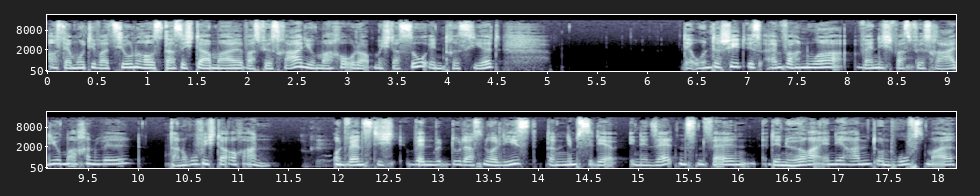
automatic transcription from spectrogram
aus der Motivation raus, dass ich da mal was fürs Radio mache oder ob mich das so interessiert. Der Unterschied ist einfach nur, wenn ich was fürs Radio machen will, dann rufe ich da auch an. Und wenn es dich, wenn du das nur liest, dann nimmst du dir in den seltensten Fällen den Hörer in die Hand und rufst mal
